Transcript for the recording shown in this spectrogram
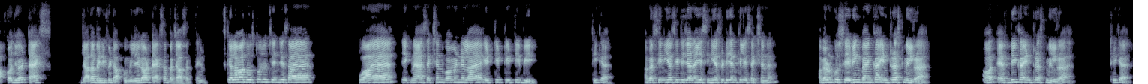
आपका जो है टैक्स ज़्यादा बेनिफिट आपको मिलेगा और टैक्स आप बचा सकते हैं। इसके अलावा दोस्तों, जो चेंजेस आया है, वो आया है, एक नया सेक्शन गवर्नमेंट ने लाया है एट्टी टी ठीक है? अगर सीनियर सिटीजन है, ये सीनियर सिटीजन के लिए सेक्शन है। अगर उनको सेविंग बैंक का इंटरेस्ट मिल रहा है और एफडी का इंटरेस्ट मिल रहा है, ठीक है?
